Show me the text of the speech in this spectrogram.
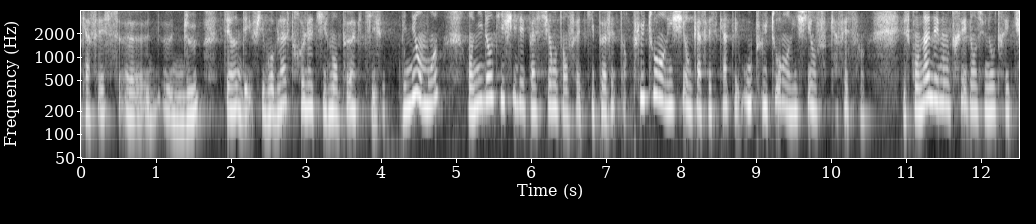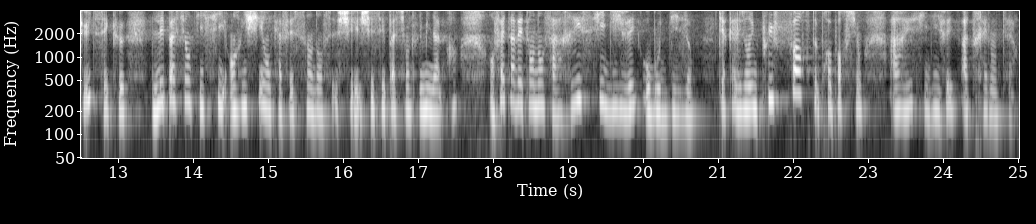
CAFES2, c'est-à-dire des fibroblastes relativement peu activés. Mais néanmoins, on identifie des patientes en fait qui peuvent être plutôt enrichies en CAFES4 et, ou plutôt enrichies en CAFES1. Et ce qu'on a démontré dans une autre étude, c'est que les patientes ici enrichies en café sain chez, ces patientes luminales A, en fait, avaient tendance à récidiver au bout de 10 ans. C'est-à-dire qu'elles ont une plus forte proportion à récidiver à très long terme.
